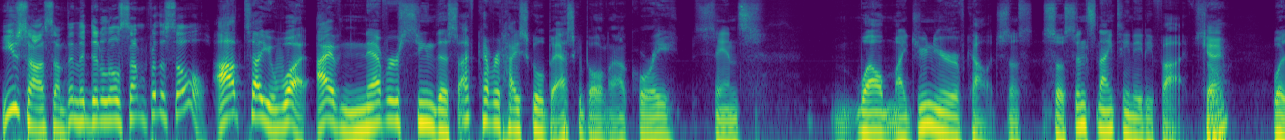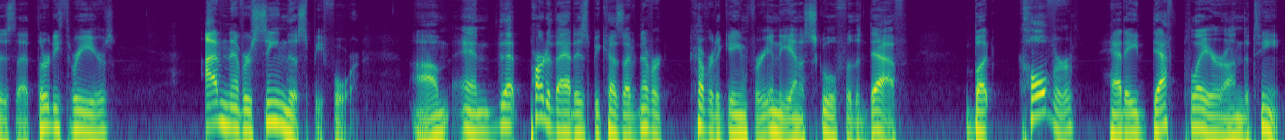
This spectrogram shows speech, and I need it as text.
You saw something that did a little something for the soul. I'll tell you what, I have never seen this. I've covered high school basketball now, Corey, since well, my junior year of college. So, so since 1985. So Okay. what is that? 33 years. I've never seen this before, um, and that part of that is because I've never covered a game for Indiana School for the Deaf, but Culver had a deaf player on the team.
